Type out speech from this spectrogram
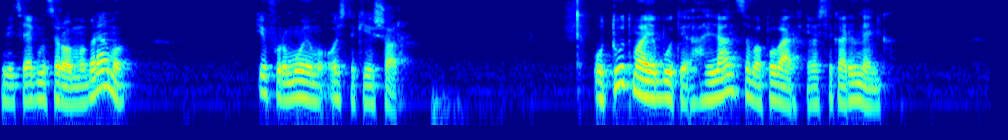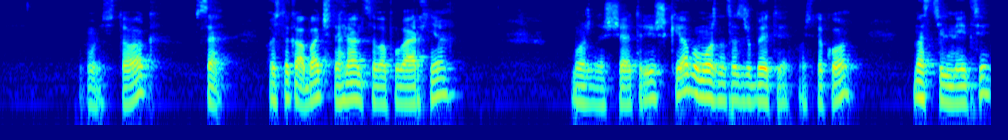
Дивіться, як ми це робимо. Беремо і формуємо ось такий шар. Отут має бути глянцева поверхня, ось така рівненька. Ось так. Все. Ось така, бачите, глянцева поверхня. Можна ще трішки, або можна це зробити ось тако на стільниці.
